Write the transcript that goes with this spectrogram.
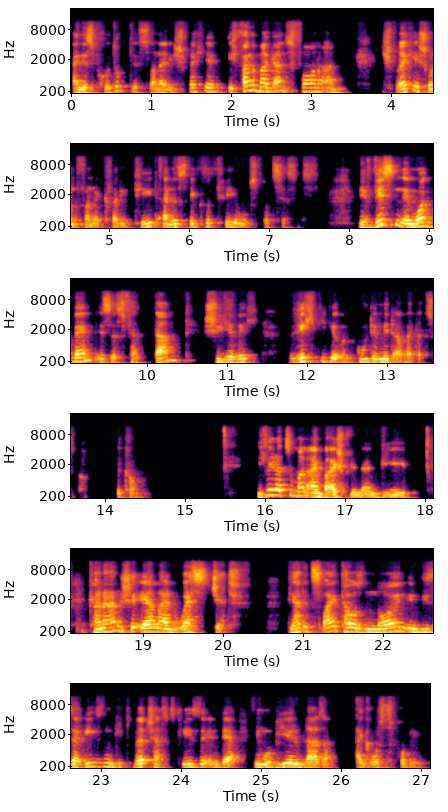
eines Produktes, sondern ich spreche, ich fange mal ganz vorne an. Ich spreche schon von der Qualität eines Rekrutierungsprozesses. Wir wissen, im Moment ist es verdammt schwierig, richtige und gute Mitarbeiter zu bekommen. Ich will dazu mal ein Beispiel nennen. Die kanadische Airline WestJet die hatte 2009 in dieser riesen Wirtschaftskrise in der Immobilienblase ein großes Problem.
